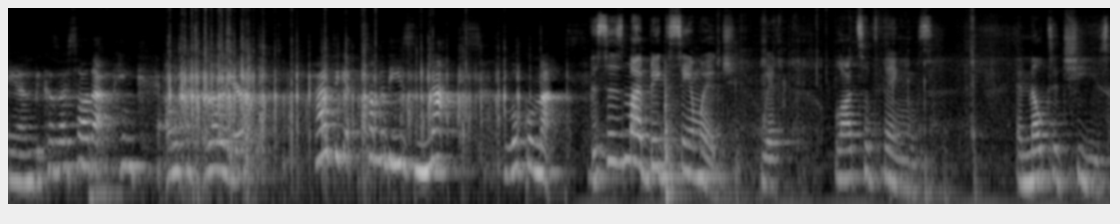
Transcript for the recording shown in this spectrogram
And because I saw that pink elephant earlier, I had to get some of these nuts, local nuts. This is my big sandwich with lots of things and melted cheese.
